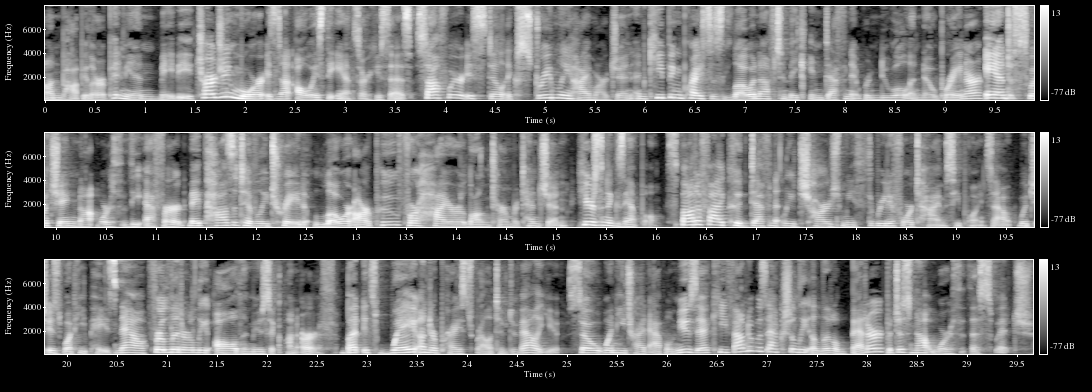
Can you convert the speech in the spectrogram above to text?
unpopular opinion, maybe. Charging more is not always the answer, he says. Software is still extremely high margin, and keeping prices low enough enough to make indefinite renewal a no brainer, and switching not worth the effort, may positively trade lower ARPU for higher long term retention. Here's an example Spotify could definitely charge me three to four times, he points out, which is what he pays now for literally all the music on earth. But it's way underpriced relative to value. So when he tried Apple Music, he found it was actually a little better, but just not worth the switch.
